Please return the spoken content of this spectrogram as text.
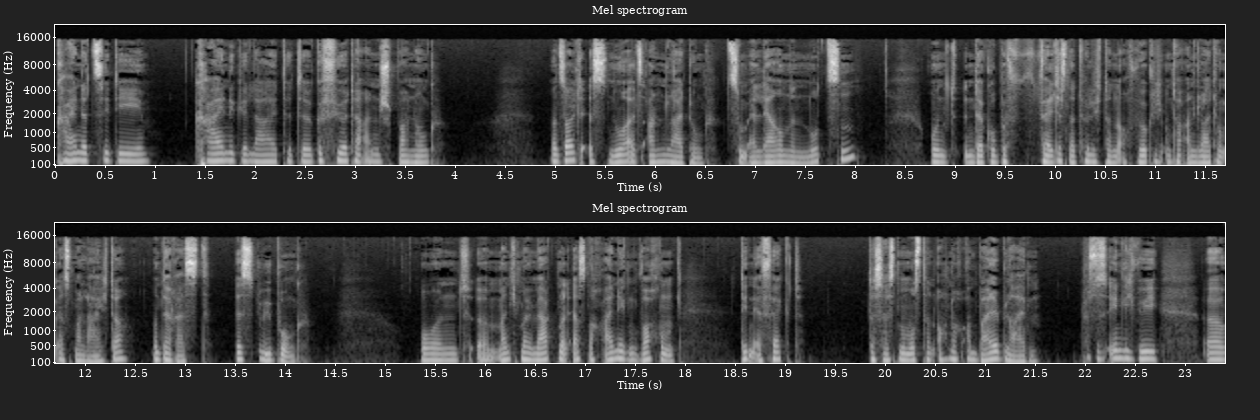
Keine CD, keine geleitete, geführte Anspannung. Man sollte es nur als Anleitung zum Erlernen nutzen Und in der Gruppe fällt es natürlich dann auch wirklich unter Anleitung erstmal leichter und der Rest ist Übung. Und äh, manchmal merkt man erst nach einigen Wochen den Effekt. Das heißt, man muss dann auch noch am Ball bleiben. Das ist ähnlich wie, äh,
